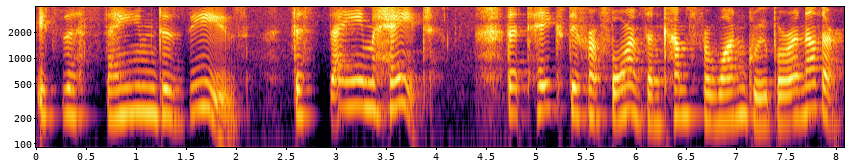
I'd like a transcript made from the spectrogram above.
It's the same disease, the same hate, that takes different forms and comes for one group or another.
